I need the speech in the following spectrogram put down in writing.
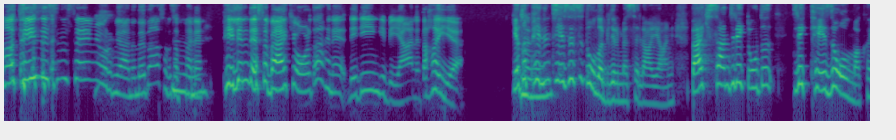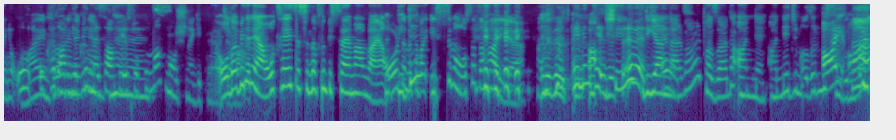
Ha teyzesini sevmiyorum yani. Nedense mesela hani Pelin dese belki orada hani dediğin gibi yani daha iyi. Ya da Evet. Pelin teyzesi de olabilir mesela yani. Belki sen direkt orada direkt teyze olmak hani o Ay, o kadar böyle yakın mesafeye Evet. sokulmak mı hoşuna gitmiyor acaba? Olabilir yani o teyzesi lafını bir sevmem ben. Yani Ha, orada bir mesela de- bak isim olsa daha iyi. Evet. Pelin teyzesi, şey evet, diyenler evet. var pazarda anne. Anneciğim alır mısın Ay bunu? anne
